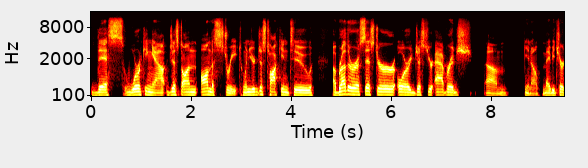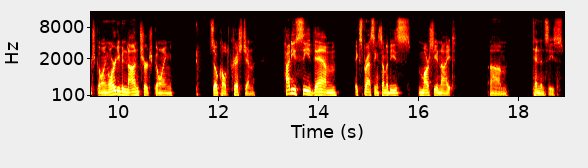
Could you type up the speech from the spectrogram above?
this working out just on on the street when you're just talking to a brother or a sister or just your average um you know maybe church going or even non-church going so-called christian how do you see them expressing some of these marcionite um tendencies?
